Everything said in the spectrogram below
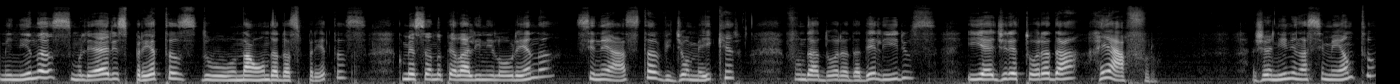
meninas, mulheres pretas do Na Onda das Pretas. Começando pela Aline Lorena, cineasta, videomaker, fundadora da Delírios e é diretora da Reafro. Janine Nascimento,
